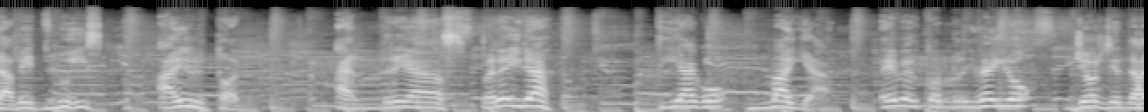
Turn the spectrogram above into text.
David Luis, Ayrton, Andreas Pereira, Tiago Maya, Everton Ribeiro, Georgien de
